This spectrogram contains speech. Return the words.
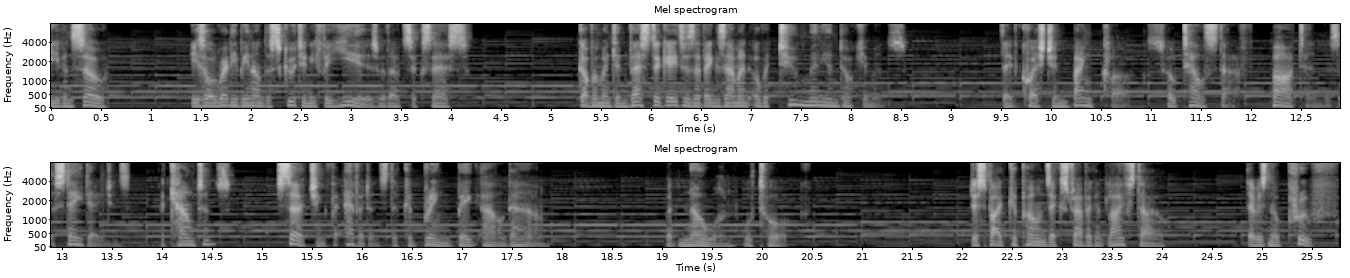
Even so, he's already been under scrutiny for years without success. Government investigators have examined over 2 million documents They've questioned bank clerks, hotel staff, bartenders, estate agents, accountants, searching for evidence that could bring Big Al down. But no one will talk. Despite Capone's extravagant lifestyle, there is no proof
